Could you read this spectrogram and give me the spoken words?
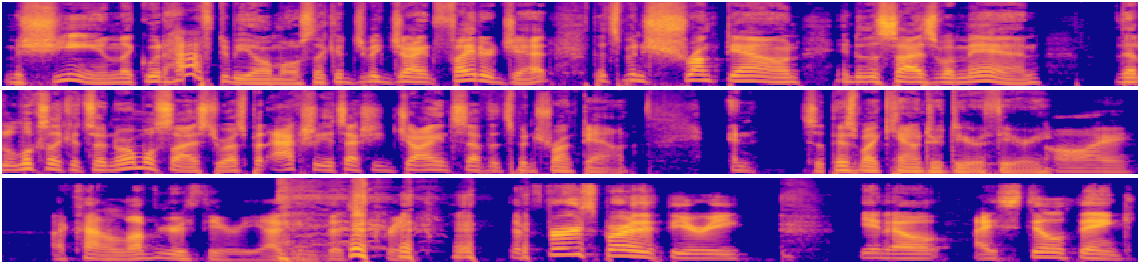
machine? Like would have to be almost like a big giant fighter jet that's been shrunk down into the size of a man. That it looks like it's a normal size to us, but actually it's actually giant stuff that's been shrunk down. And so there's my counter to your theory. I, I kind of love your theory. I think that's great. the first part of the theory, you know, I still think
